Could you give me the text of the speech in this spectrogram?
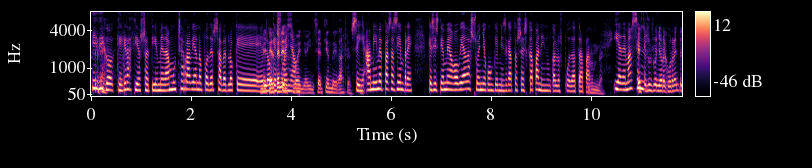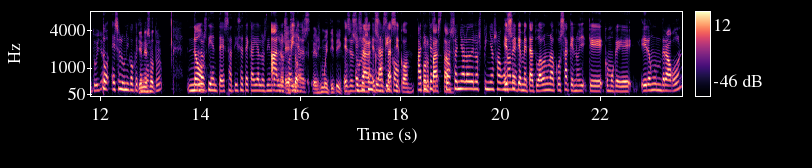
Y digo, qué gracioso, tío. y Me da mucha rabia no poder saber lo que, lo que Meterte en el sueña. sueño, Inception de gatos. Sí, a mí me pasa siempre que si estoy muy agobiada, sueño con que mis gatos se escapan y nunca los puedo atrapar. Anda. Y además en- ¿Este es un sueño recurrente tuyo? to- es el único que ¿Tienes tengo. otro? No, Los dientes, a ti se te caían los dientes Ah, en los Eso es muy típico. eso es, Eso una- es un es un clásico. clásico. ¿A ti por te- pasta. ¿Tú has soñado lo de los piños alguna Eso y vez? que me tatuaban una cosa que, no, que como que era un dragón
